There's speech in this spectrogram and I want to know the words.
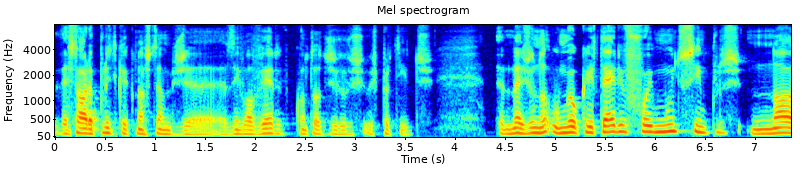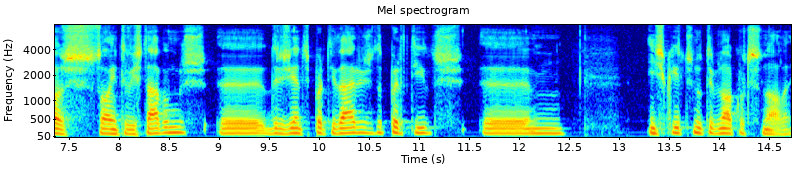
desta hora política que nós estamos a desenvolver com todos os, os partidos. Mas o, o, meu critério foi muito simples. Nós só entrevistávamos uh, dirigentes partidários de partidos uh, inscritos no Tribunal Constitucional.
